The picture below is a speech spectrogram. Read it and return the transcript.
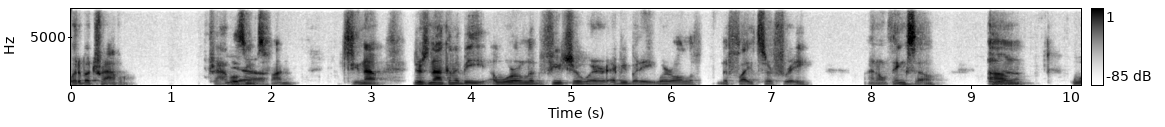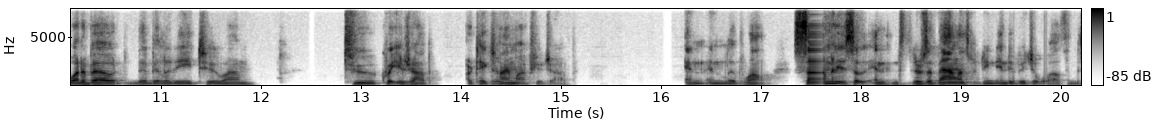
what about travel? Travel seems fun. You know, there's not going to be a world of the future where everybody, where all of the flights are free. I don't think so. Yeah. Um, what about the ability to, um, to quit your job or take time Mhm. off your job and, and live well? Somebody, so, and there's a balance between individual wealth and the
